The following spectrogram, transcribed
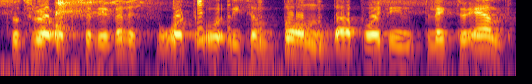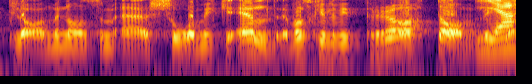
så tror jag också det är väldigt svårt att liksom bonda på ett intellektuellt plan med någon som är så mycket äldre. Vad skulle vi prata om? Liksom? Ja.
